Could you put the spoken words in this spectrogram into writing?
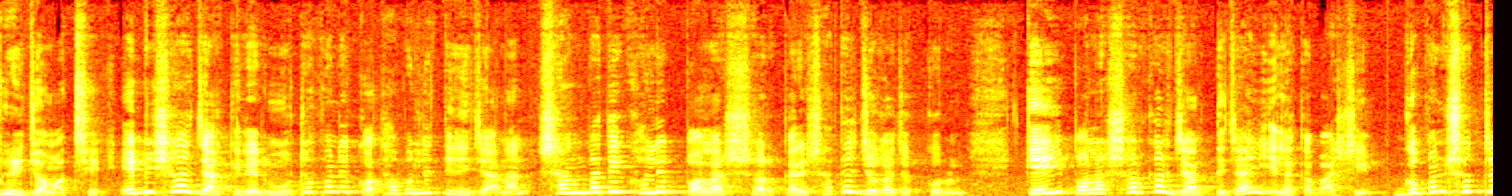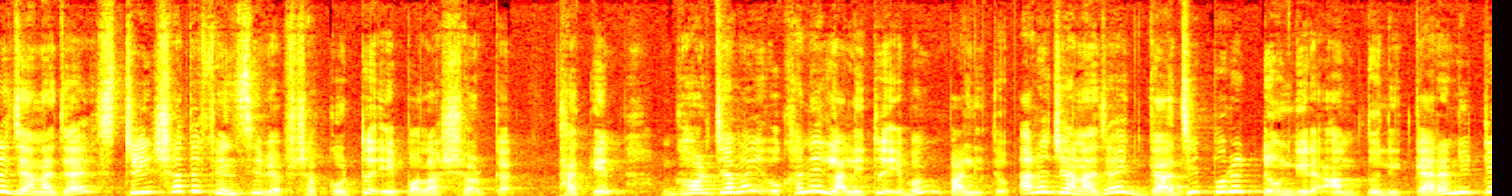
ভিড় জমাচ্ছে। এ বিষয়ে জাকিরের মুঠোফোনে কথা বলে তিনি জানান, সাংবাদিক হলে পলাশ সরকারের সাথে যোগাযোগ করুন। কেই পলাশ সরকার জানতে চায় এলাকাবাসী। গোপন সূত্রে জানা যায়, স্ত্রীর সাথে ফেন্সি ব্যবসা করত এ পলাশ সরকার। থাকেন ঘর জামাই ওখানে লালিত এবং পালিত। আরও জানা যায়, গাজীপুরের টঙ্গীর আমতলি ক্যারানিটে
